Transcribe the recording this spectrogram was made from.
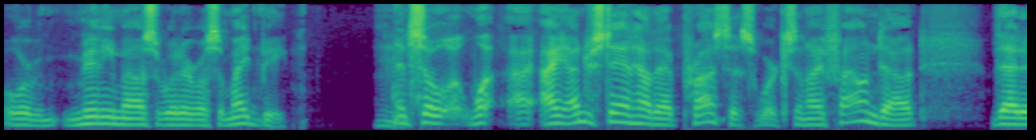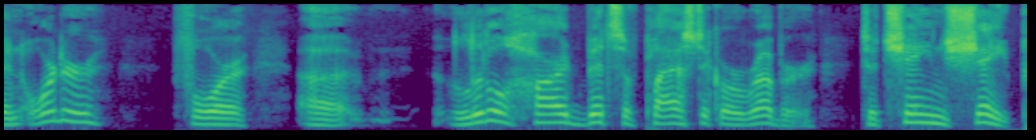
or Minnie Mouse or whatever else it might be. Hmm. And so, uh, what, I understand how that process works, and I found out that in order for uh, little hard bits of plastic or rubber to change shape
